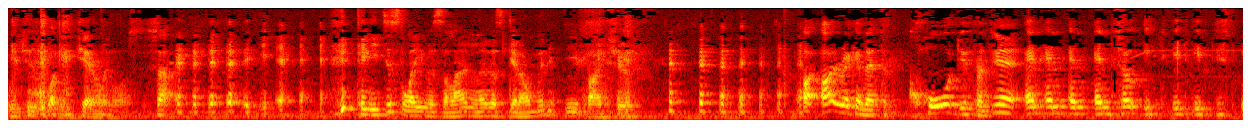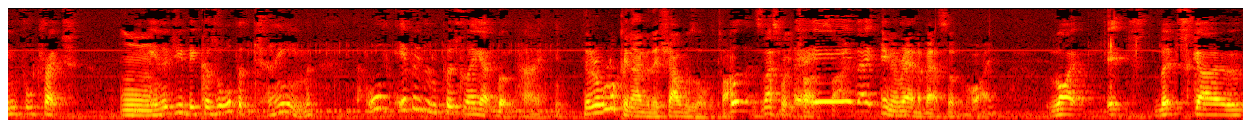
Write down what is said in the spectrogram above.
which is what he generally wants to say. Can you just leave us alone and let us get on with it? You bunch of. I, I reckon that's a core difference. Yeah. And, and, and, and so it, it, it just infiltrates Mm. energy because all the team, all, every little person they go, look, hey, They're all looking over their shoulders all the time. Well, So that's what you're trying eh, to say. they- in a roundabout sort of way. like it's let's go.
